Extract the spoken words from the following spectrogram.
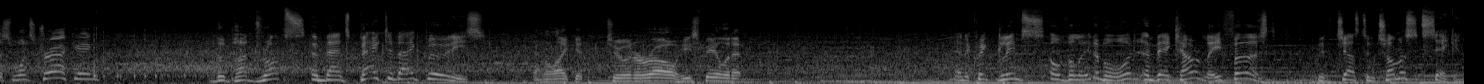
This one's tracking. The putt drops, and that's back-to-back birdies. Kinda like it. Two in a row. He's feeling it. And a quick glimpse of the leaderboard, and they're currently first, with Justin Thomas second.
